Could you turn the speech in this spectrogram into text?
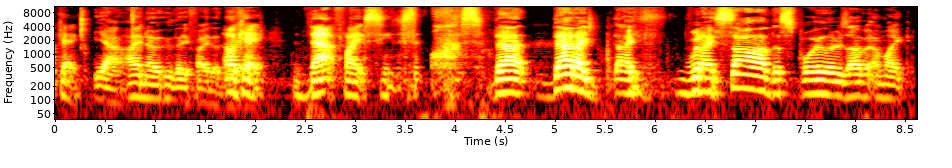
okay. Yeah, I know who they fight at. the end. Okay. That fight scene is awesome. That that I I when I saw the spoilers of it, I'm like,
